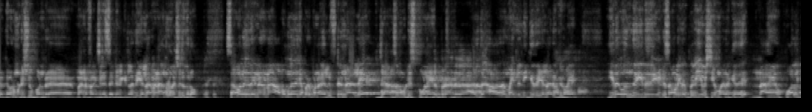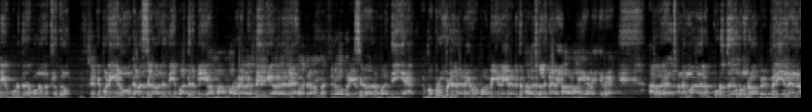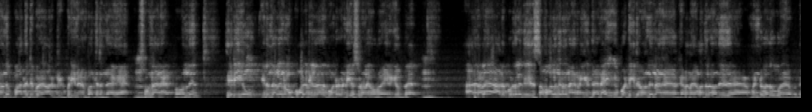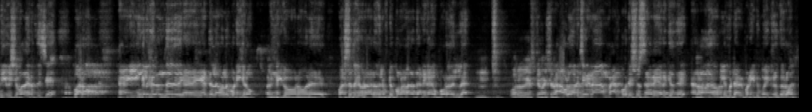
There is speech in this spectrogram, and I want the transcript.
கவர்மெண்ட் இஷ்யூ பண்ற மேனுஃபேக்சரிங் சர்டிஃபிகேட்ல இருந்து எல்லாமே நாங்களும் வச்சிருக்கிறோம். சவால்கள் என்னன்னா அவங்களே கம்பேர் பண்ணாங்க. லிஃப்ட்னாலே ஜான்சன் ஓட்டிஸ் போனேன். இந்த பிராண்டு தான். அதுதான் அதுதான் மைண்ட்ல நிக்குது எல்லாருக்குமே. இது வந்து இது எங்க சமாளிக்க பெரிய விஷயமா இருக்குது. நாங்க எங்க குவாலிட்டி கொடுத்து அதை கொண்டு வந்துட்டு இருக்கிறோம். சரி. இப்போ நீங்களும் கலசில வந்து நீங்க பாத்துருப்பீங்க ப்ராடக்ட் எப்படி இருக்கு பார்த்தா நம்ம சிறுவாபுரியும் சிறுவர் பாத்தீங்க இப்ப குறும்பிட்டுல நிறைய பாப்பீங்க நினைக்கிறேன். அடுத்து பார்த்துல நாளைக்கு பாப்பீங்க. நினைக்கிறேன். அப்ப நம்ம அதுல கொடுத்து தான் கொண்டுறோம் இப்ப பெரிய அண்ணன் வந்து பார்த்துட்டு இப்ப ஆர்கிடெக்ட் பெரிய அண்ணன் பார்த்துருந்தாங்க. சொன்னாங்க. இப்ப வந்து தெரியும். இருந்தாலும் நம்ம குவாலிட்டியில கொண்டு வேண்டிய சூழ்நிலை உருவாயிருக்கு இப்ப. அதனால அதை பொறுத்தவரைக்கும் இது சவாலுங்கிறது நாங்க நினைக்கிறது தானே பட் இதை வந்து நாங்க கடந்த காலத்துல வந்து இதை மீண்டு வந்து ஒரு பெரிய விஷயமா தான் இருந்துச்சு. வரோம். எங்களுக்கு வந்து ஏற்ற லெவல்ல பண்ணிக்கிறோம். இன்னைக்கு ஒரு ஒரு வருஷத்துக்கு ஒரு அறுபது லிஃப்ட் பண்ணாலும் அதை தாண்டி நாங்க போறது இல்ல ம், ம். ஒரு எஸ்டிமேஷன் அவ்வளவு வச்சுக்கினா மேன் பவர் இஷ்யூஸ் நிறைய இருக்குது. அதனால நாங்க ஒரு லிமிட்டாவே பண்ணிட்டு போயிட்டு இருக்கிறோம்.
